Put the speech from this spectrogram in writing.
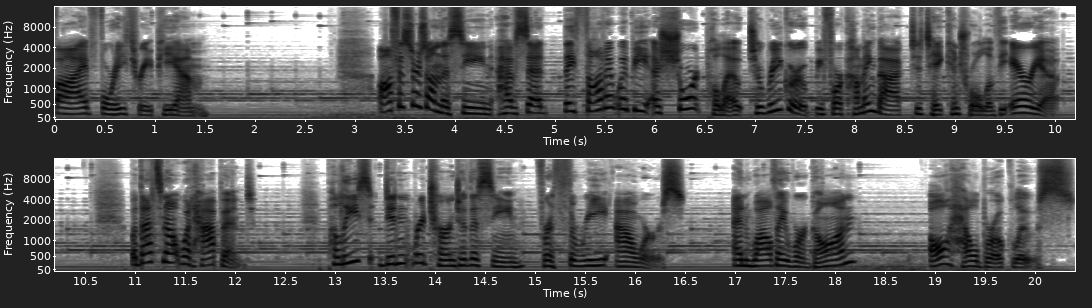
5:43 p.m. Officers on the scene have said they thought it would be a short pullout to regroup before coming back to take control of the area. But that's not what happened. Police didn't return to the scene for three hours. And while they were gone, all hell broke loose.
